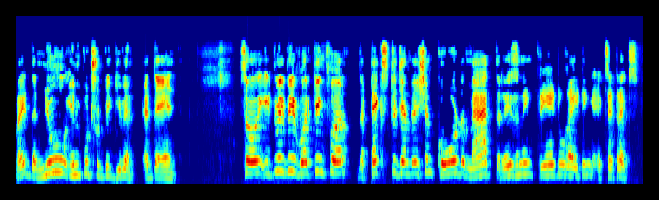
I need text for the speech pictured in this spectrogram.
right? The new input should be given at the end. So it will be working for the text generation code math reasoning creative writing etc etc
